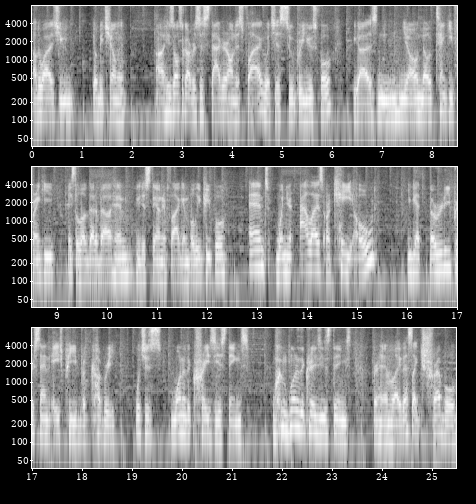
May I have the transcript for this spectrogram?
otherwise you you'll be chilling. Uh, he's also got resist stagger on his flag which is super useful you guys, you know, know Tanky Frankie. I used to love that about him. You just stay on your flag and bully people. And when your allies are KO'd, you get 30% HP recovery, which is one of the craziest things. one of the craziest things for him. Like, that's like Trebol.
